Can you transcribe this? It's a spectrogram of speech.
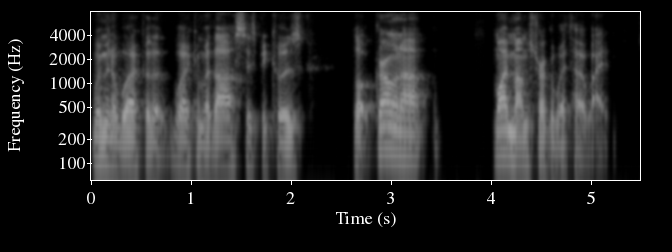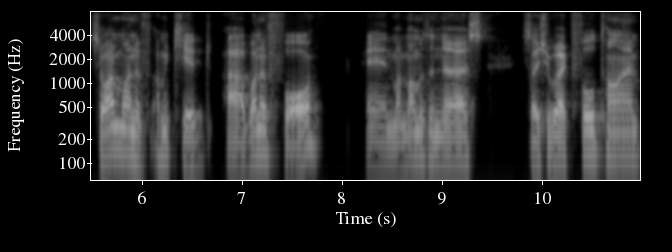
women are work with working with us is because, look, growing up, my mum struggled with her weight. So I'm one of I'm a kid, uh, one of four, and my mum was a nurse, so she worked full time,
